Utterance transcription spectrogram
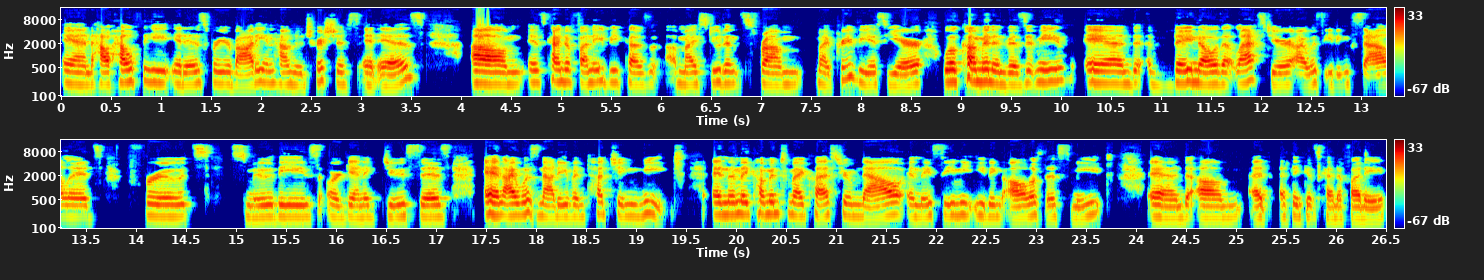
and how healthy it is for your body and how nutritious it is. Um, it's kind of funny because my students from my previous year will come in and visit me and they know that last year I was eating salads, fruits, smoothies, organic juices, and I was not even touching meat. And then they come into my classroom now and they see me eating all of this meat. And um, I, I, think it's kind of funny.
